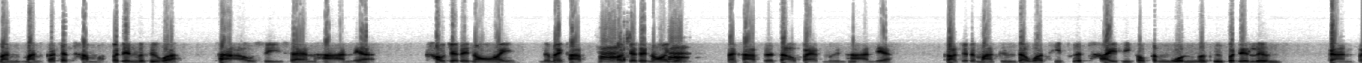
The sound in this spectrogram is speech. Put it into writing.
มันมันก็จะทำประเด็นก็คือว่า ถ้าเอาสี่แสนหารเนี่ยเขาจะได้น้อยใช่ไหมครับค่ะเขาจะได้น้อยลงค่ะนะครับ แต่ถ้าเอาแปดหมื่นหารเนี่ยเขาจะได้มากขึ้นแต่ว่าที่เพื่อไทยที่เขากังวลก็คือประเด็นเรื่อง การไป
